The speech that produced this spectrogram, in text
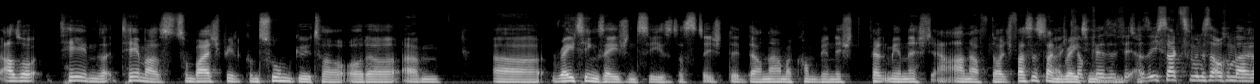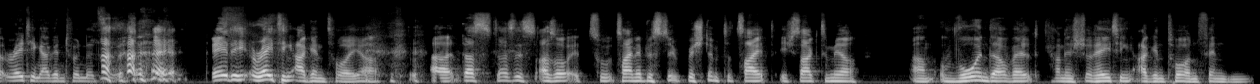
also Themen, Themas, zum Beispiel Konsumgüter oder ähm, uh, Ratings Agencies. Das, ich, der Name kommt mir nicht, fällt mir nicht an auf Deutsch. Was ist ein ich Rating? Glaub, also ich sage zumindest auch immer Ratingagenturen dazu. Ratingagentur, ja. uh, das, das ist also zu, zu einer besti bestimmten Zeit, ich sagte mir, um, ähm, wo in der Welt kann ich Ratingagenturen finden?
